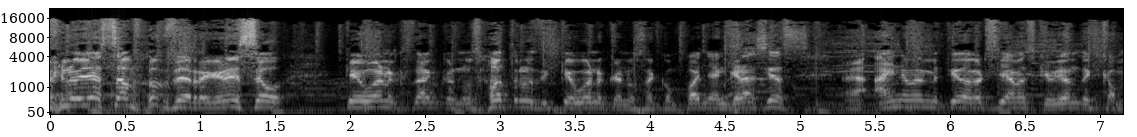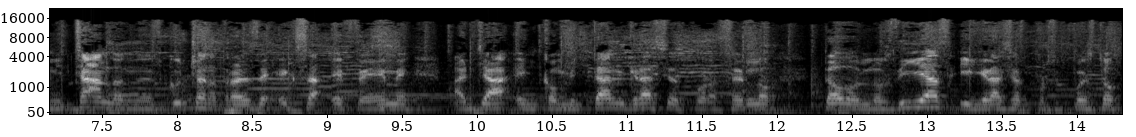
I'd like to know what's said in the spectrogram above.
Bueno, ya estamos de regreso. Qué bueno que están con nosotros y qué bueno que nos acompañan. Gracias. Eh, ahí no me he metido a ver si ya me escribieron de Comitán, donde me escuchan a través de Exa FM allá en Comitán. Gracias por hacerlo todos los días y gracias por supuesto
